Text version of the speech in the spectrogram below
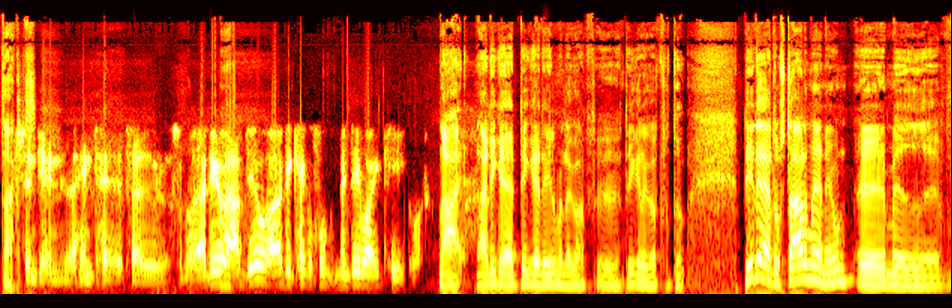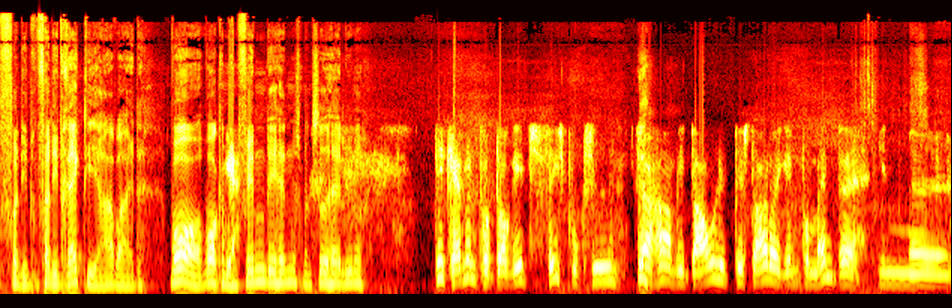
Stakkels. sendte jeg hende og hente fadøl og sådan noget. Og det, er jo, det, jo, og det kan fungere, men det var ikke helt godt. Nej, nej, det kan, det kan jeg dele med dig godt. Øh, det kan jeg godt forstå. Det der, du starter med at nævne øh, med, øh, for, dit, for dit rigtige arbejde, hvor, hvor kan man Ja. finde det hen, hvis man sidder her og lytter? Det kan man på Dog 1's Facebook-side. Der har vi dagligt, det starter igen på mandag, en, øh,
